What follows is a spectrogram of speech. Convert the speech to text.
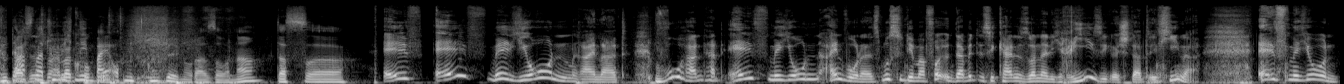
Du darfst natürlich nebenbei gucken. auch nicht googeln oder so, ne? Das, äh, Elf, elf Millionen, Reinhard. Wuhan hat elf Millionen Einwohner. Das musst du dir mal vorstellen. Und damit ist sie keine sonderlich riesige Stadt in China. Elf Millionen.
